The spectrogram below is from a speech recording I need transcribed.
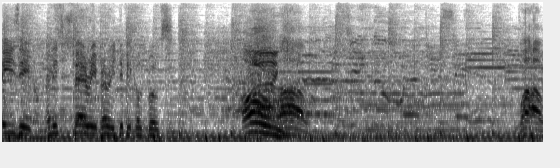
easy, and it's very, very difficult moves. Oh. Wow. Wow.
